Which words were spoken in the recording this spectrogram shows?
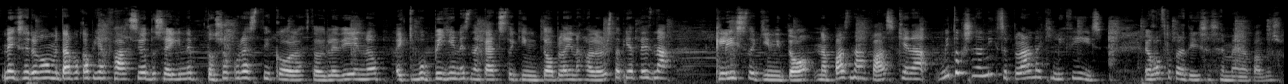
Ναι, ξέρω εγώ, μετά από κάποια φάση όντως έγινε τόσο κουραστικό όλο αυτό. Δηλαδή, ενώ εκεί που πήγαινες να κάτσεις στο κινητό απλά για να χαλαρώσεις, τώρα πια θες να κλείσεις το κινητό, να πας να φας και να μην το ξανανοίξεις, απλά να κοιμηθείς. Εγώ αυτό παρατηρήσα σε μένα πάντως.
